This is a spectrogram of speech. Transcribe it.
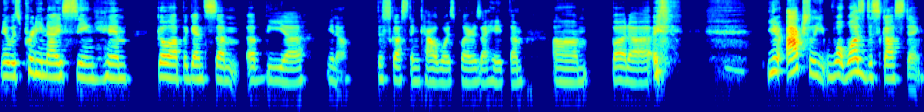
it was pretty nice seeing him go up against some of the uh you know disgusting cowboys players i hate them um but uh you know actually what was disgusting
